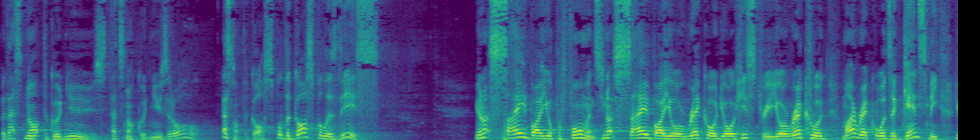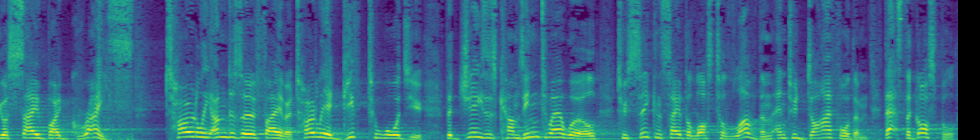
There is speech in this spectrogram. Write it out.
But that's not the good news. That's not good news at all. That's not the gospel. The gospel is this you're not saved by your performance. You're not saved by your record, your history, your record, my record's against me. You're saved by grace. Totally undeserved favor, totally a gift towards you. That Jesus comes into our world to seek and save the lost, to love them and to die for them. That's the gospel.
